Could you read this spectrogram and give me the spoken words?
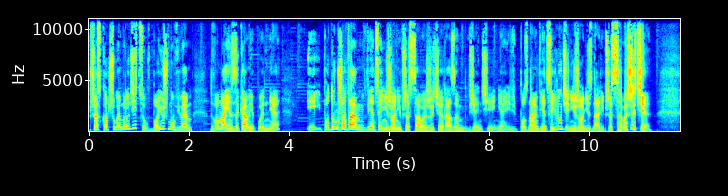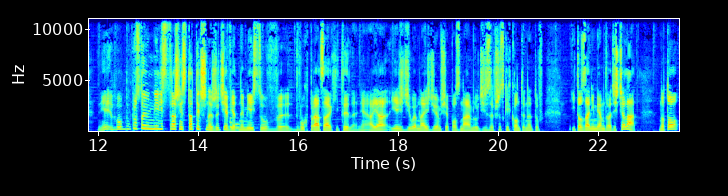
przeskoczyłem rodziców, bo już mówiłem dwoma językami płynnie i podróżowałem więcej niż oni przez całe życie razem wzięci, nie? I poznałem więcej ludzi niż oni znali przez całe życie. Nie? Bo po prostu oni mieli strasznie statyczne życie w jednym miejscu, w dwóch pracach i tyle, nie? A ja jeździłem, najeździłem się, poznałem ludzi ze wszystkich kontynentów i to zanim miałem 20 lat. No to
